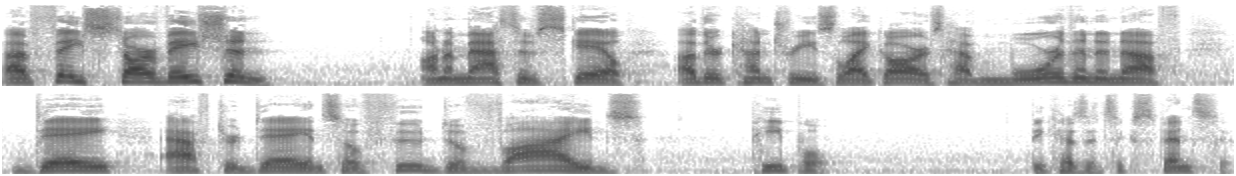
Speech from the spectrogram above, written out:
uh, face starvation on a massive scale. Other countries, like ours, have more than enough day after day. And so food divides people because it's expensive.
